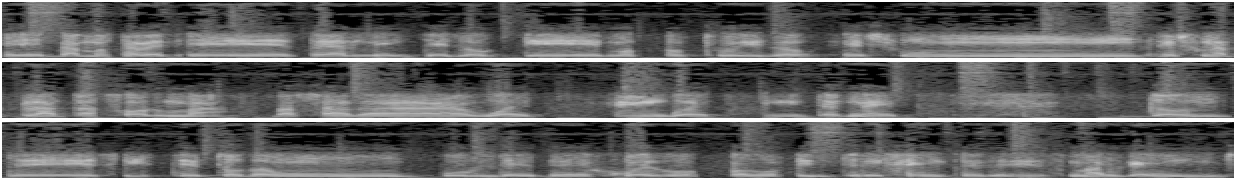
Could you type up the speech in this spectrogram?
Eh, vamos a ver, eh, realmente lo que hemos construido es, un, es una plataforma basada web, en web, en Internet, donde existe todo un pool de, juegos, juegos inteligentes, de smart games,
